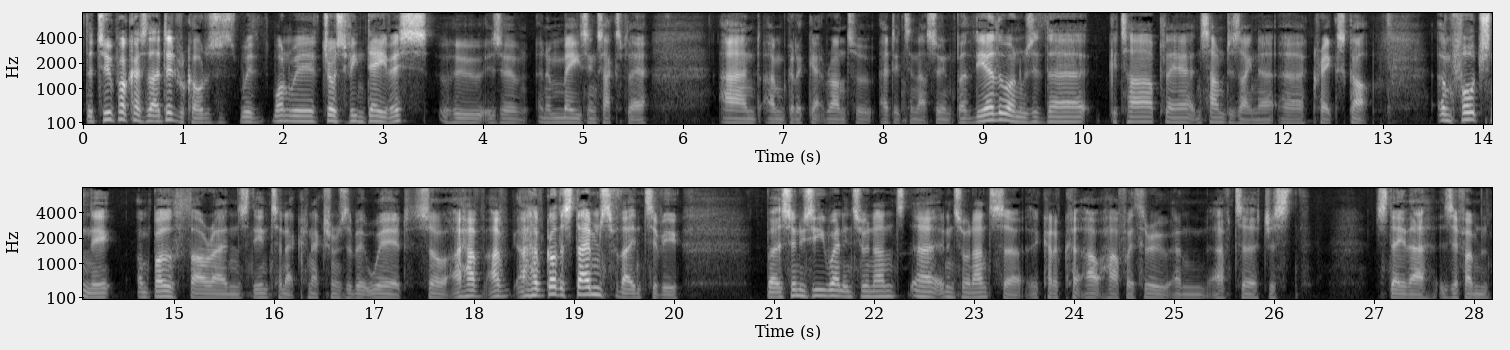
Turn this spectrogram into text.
the two podcasts that I did record was with one with Josephine Davies, who is a, an amazing sax player, and I'm gonna get around to editing that soon. But the other one was with the guitar player and sound designer uh, Craig Scott. Unfortunately, on both our ends, the internet connection was a bit weird. So I have I've I have got the stems for that interview, but as soon as he went into an an- uh, into an answer, it kind of cut out halfway through, and I have to just stay there as if I'm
